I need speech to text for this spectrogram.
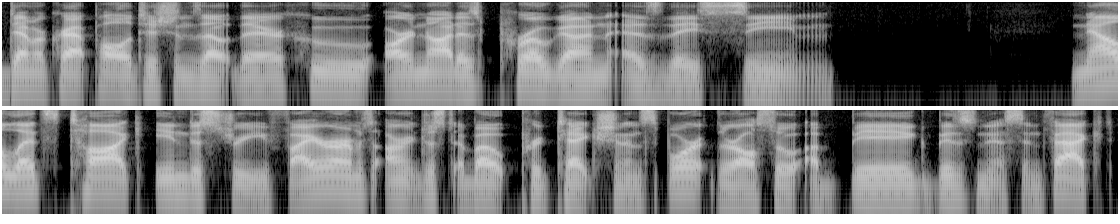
Democrat politicians out there who are not as pro gun as they seem. Now let's talk industry. Firearms aren't just about protection and sport, they're also a big business. In fact,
